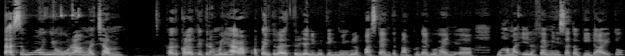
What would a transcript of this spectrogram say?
tak semuanya orang macam kalau kita nak melihat apa yang telah terjadi 2 3 minggu lepas kan tentang pergaduhan uh, Muhammad ialah feminis atau tidak itu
